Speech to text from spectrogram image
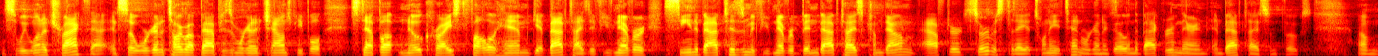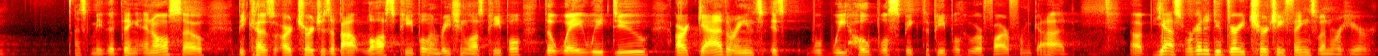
And so we want to track that. And so we're going to talk about baptism. We're going to challenge people step up, know Christ, follow him, get baptized. If you've never seen a baptism, if you've never been baptized, come down after service today at 2810. We're going to go in the back room there and, and baptize some folks. Um, that's going to be a good thing. And also, because our church is about lost people and reaching lost people, the way we do our gatherings is we hope we'll speak to people who are far from God. Uh, yes, we're going to do very churchy things when we're here.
